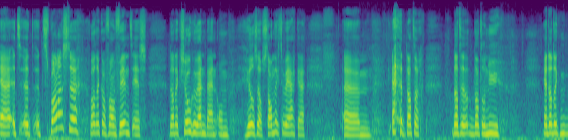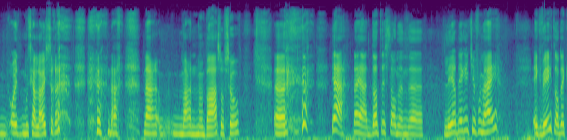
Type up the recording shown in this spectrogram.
Uh, het, het, het spannendste wat ik ervan vind is dat ik zo gewend ben om heel zelfstandig te werken. Um, ja, dat, er, dat, er, dat er nu. Ja, dat ik ooit moet gaan luisteren naar, naar, naar mijn baas of zo. Uh, ja, nou ja, dat is dan een uh, leerdingetje voor mij. Ik weet dat ik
